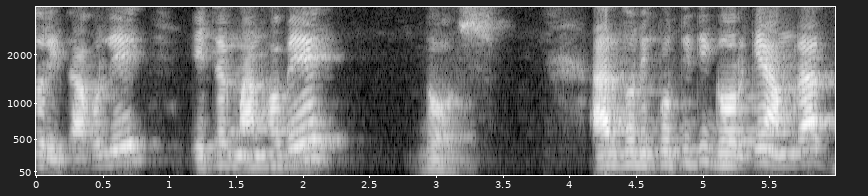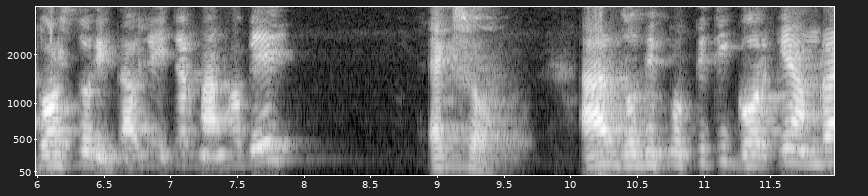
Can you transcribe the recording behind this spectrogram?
ধরি তাহলে এটার মান হবে দশ। আর যদি প্রতিটি ঘরকে আমরা দশ ধরি তাহলে এটার মান হবে একশো। আর যদি প্রতিটি গড়কে আমরা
